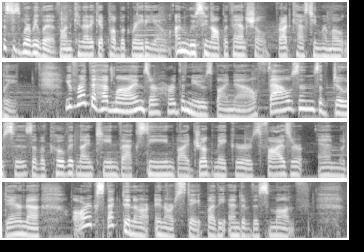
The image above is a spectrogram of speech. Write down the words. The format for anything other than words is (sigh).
This is Where We Live on Connecticut Public Radio. I'm Lucy Nalpathanchil, broadcasting remotely. You've read the headlines or heard the news by now. Thousands of doses of a COVID 19 vaccine by drug makers Pfizer and Moderna are expected in our, in our state by the end of this month.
